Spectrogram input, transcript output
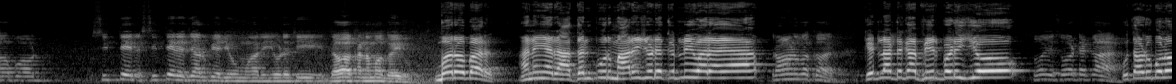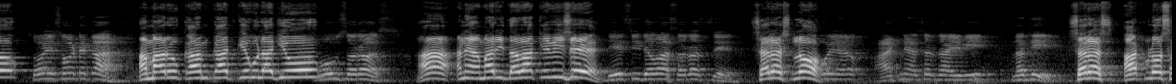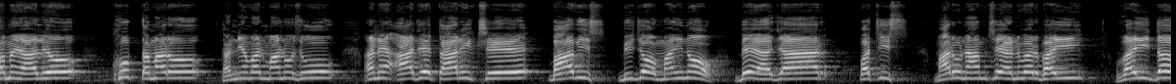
સિત્તેર સિત્તેર હજાર રૂપિયા જેવું મારી જોડેથી દવાખાનામાં ગયું. બરોબર. અને અહીંયા રાધનપુર મારી જોડે કેટલી વાર આવ્યા ત્રણ વખત. કેટલા ટકા ફેર પડી ગયો? સો સો ટકા. ઉતાળું બોલો. સો સો ટકા. અમારું કામકાજ કેવું લાગ્યું? બહુ સરસ. હા અને અમારી દવા કેવી છે? દેશી દવા સરસ છે. સરસ લો. હાર્ટને અસર થાય એવી નથી. સરસ આટલો સમય આલ્યો. ખૂબ તમારો ધન્યવાદ માનું છું. અને આજે તારીખ છે બાવીસ બીજો મહિનો બે હજાર પચીસ. મારું નામ છે અનવરભાઈ વૈદ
